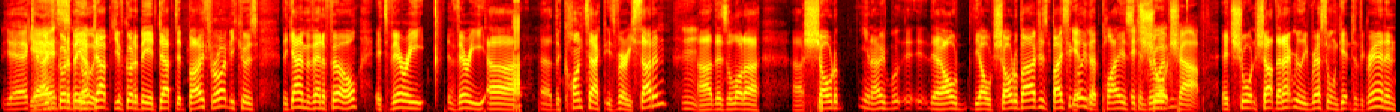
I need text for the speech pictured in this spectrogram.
Yeah, okay. Yes, You've got to be good. adapt. You've got to be adept at both, right? Because the game of NFL, it's very, very. Uh, uh, the contact is very sudden. Mm. Uh, there's a lot of uh, shoulder. You know, the old the old shoulder barges, basically yep. that players it's can do. short, it. sharp. It's short and sharp. They don't really wrestle and get into the ground. And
